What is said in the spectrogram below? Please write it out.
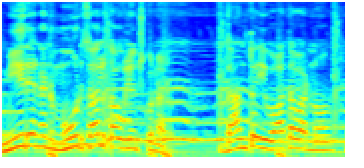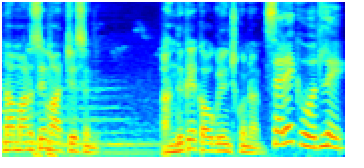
మీరే నన్ను మూడు సార్లు కౌగులించుకున్నారు. దాంతో ఈ వాతావరణం నా మనసే మార్చేసింది. అందుకే కౌగులించుకున్నాను. సరే వదిలే.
